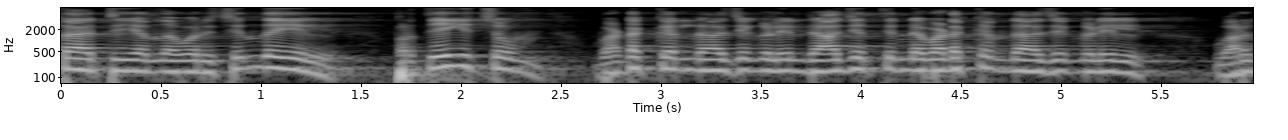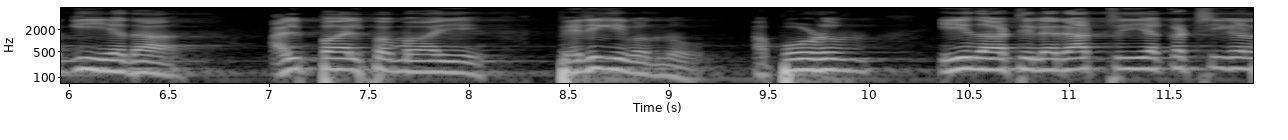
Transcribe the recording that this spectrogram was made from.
ടാറ്റ് എന്ന ഒരു ചിന്തയിൽ പ്രത്യേകിച്ചും വടക്കൻ രാജ്യങ്ങളിൽ രാജ്യത്തിന്റെ വടക്കൻ രാജ്യങ്ങളിൽ വർഗീയത അല്പാൽപമായി പെരുകി വന്നു. അപ്പോഴും ഈ നാട്ടിലെ രാഷ്ട്രീയ കക്ഷികൾ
